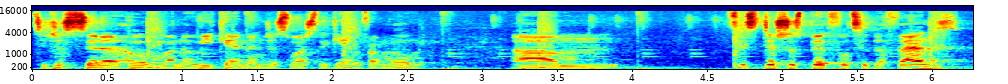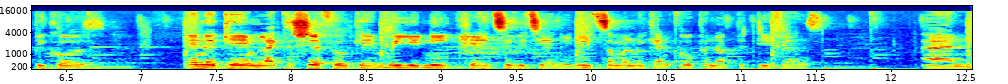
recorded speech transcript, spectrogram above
to just sit at home on a weekend and just watch the game from home. Um, it's disrespectful to the fans because in a game like the Sheffield game where you need creativity and you need someone who can open up the defense and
